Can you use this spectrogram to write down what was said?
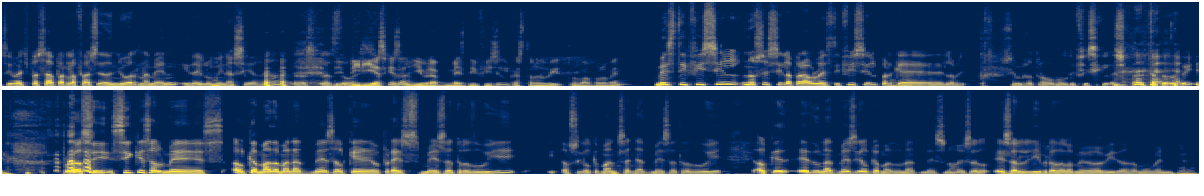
O sigui, vaig passar per la fase d'enlluernament i d'il·luminació, no? Les, les dues. Diries que és el llibre més difícil que has traduït, probablement? Més difícil, no sé si la paraula és difícil, perquè la, veri- sempre ho trobo molt difícil això de traduir, però sí, sí que és el més, el que m'ha demanat més, el que he après més a traduir, o sigui, el que m'ha ensenyat més a traduir, el que he donat més i el que m'ha donat més, no? És el, és el llibre de la meva vida, de moment. Uh -huh.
